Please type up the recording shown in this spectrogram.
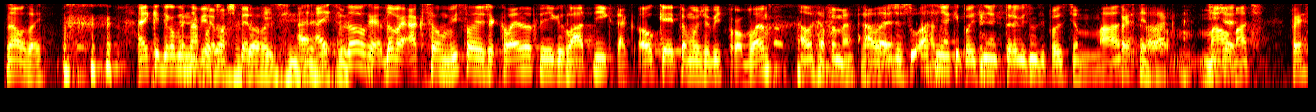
Naozaj. aj keď robím na potom. dobre, dobre, ak som vyslovený, že klenotník, zlatník, tak OK, to môže byť problém. Ale chápeme. Ale, že sú asi áno. nejaké poistenia, ktoré by som si poistil mať. Presne tak. Mal Čiže, mať. Pres,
